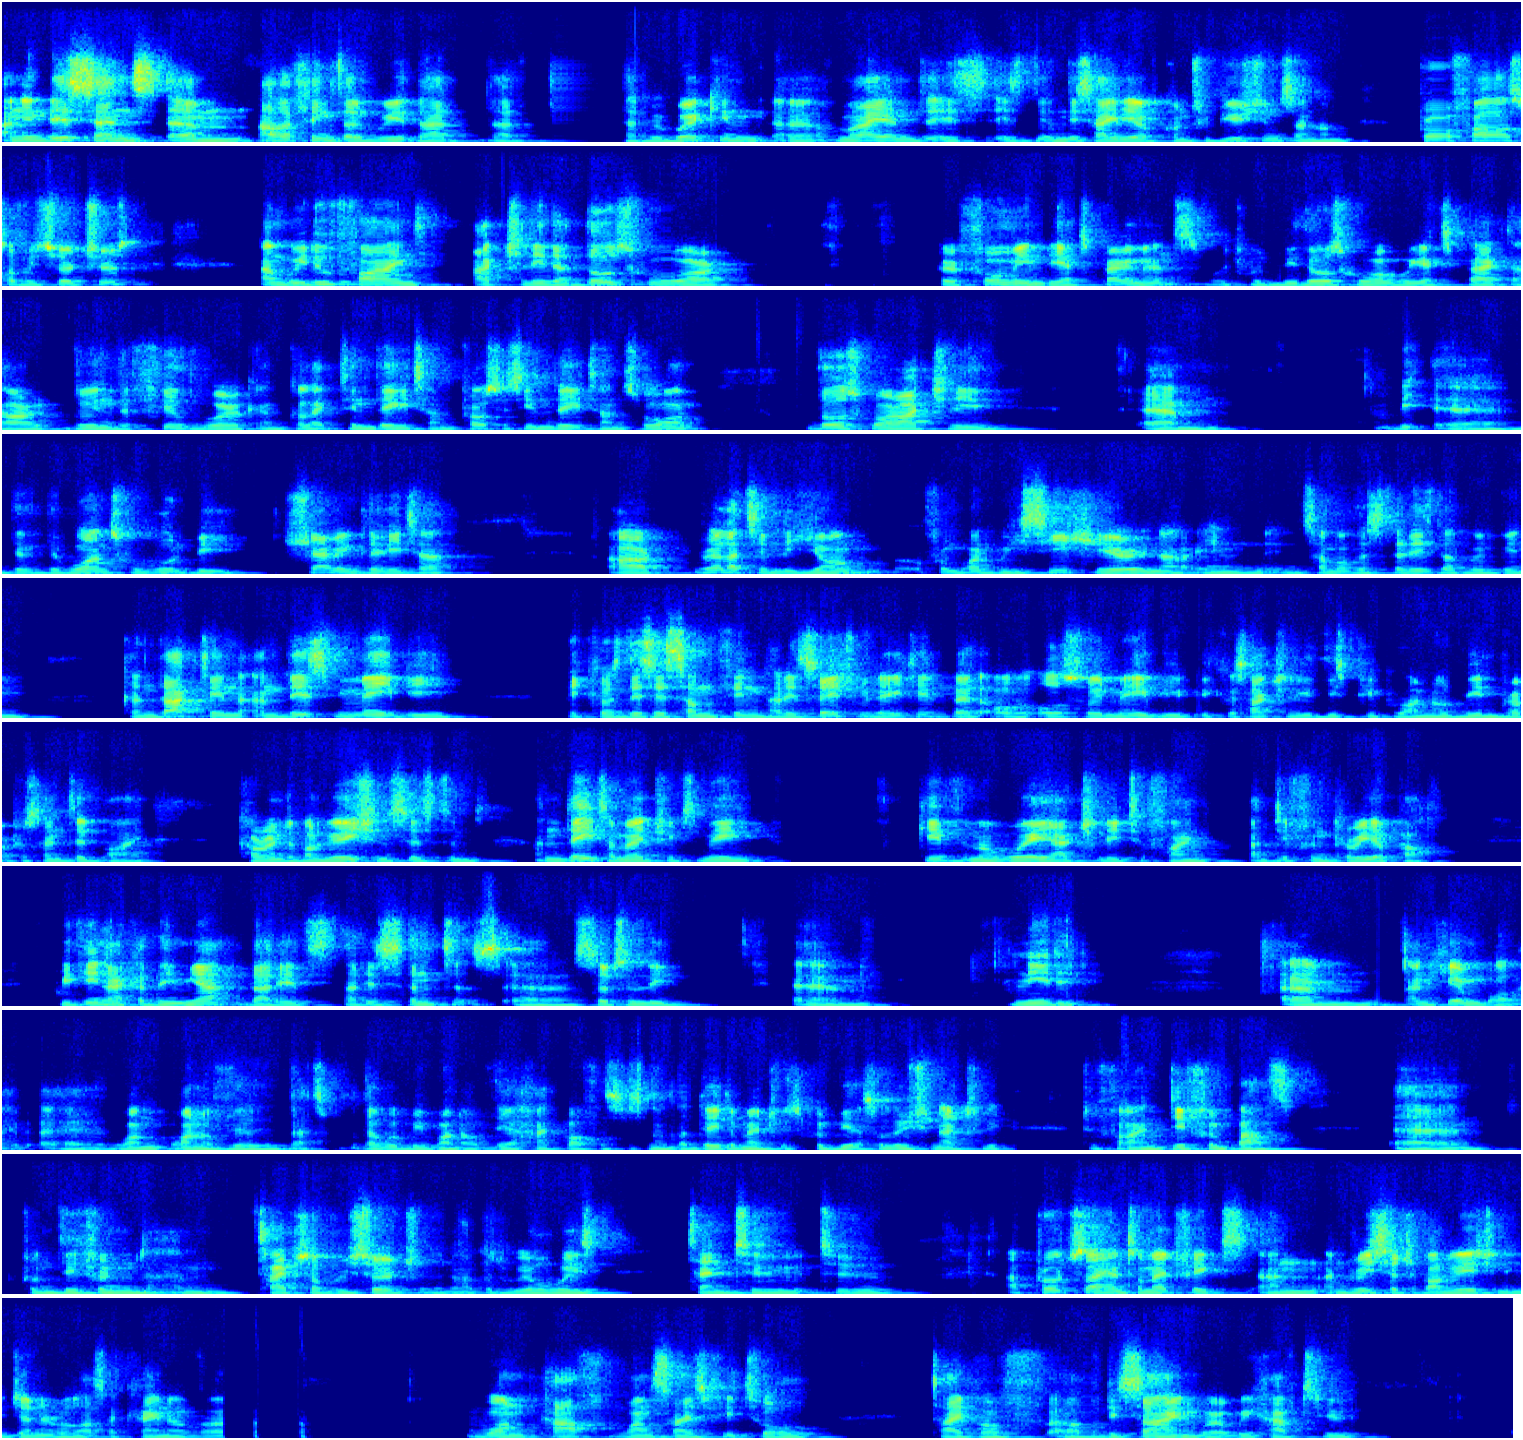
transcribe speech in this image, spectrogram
And in this sense, um, other things that we that that that we're working uh, on my end is is in this idea of contributions and on profiles of researchers, and we do find actually that those who are performing the experiments, which would be those who we expect are doing the field work and collecting data and processing data and so on, those who are actually um, be, uh, the, the ones who would be sharing data are relatively young from what we see here in, our, in, in some of the studies that we've been conducting. And this may be because this is something that is age related, but also it may be because actually these people are not being represented by current evaluation systems and data metrics may give them a way actually to find a different career path within academia that is that is uh, certainly um, needed. Um, and here, well, uh, one one of the that's that would be one of the hypotheses. Now, that data metrics could be a solution actually to find different paths um, from different um, types of research. You know, because we always tend to to approach scientometrics and, and research evaluation in general as a kind of a one path, one size fits all type of, of design where we have to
